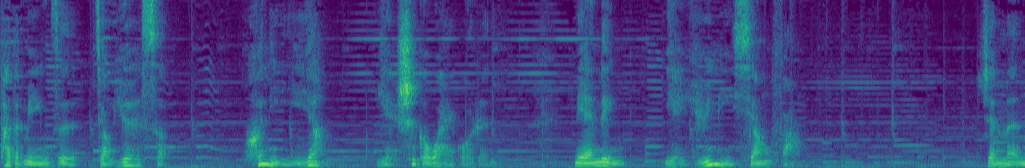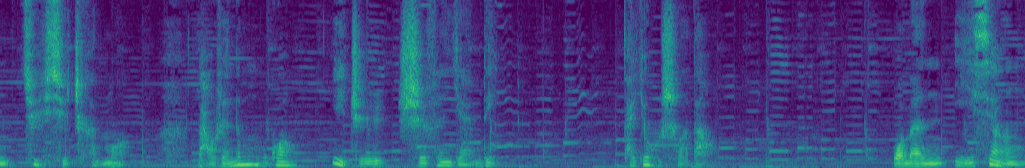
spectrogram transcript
他的名字叫约瑟，和你一样，也是个外国人，年龄也与你相仿。”人们继续沉默，老人的目光一直十分严厉。他又说道：“我们一向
